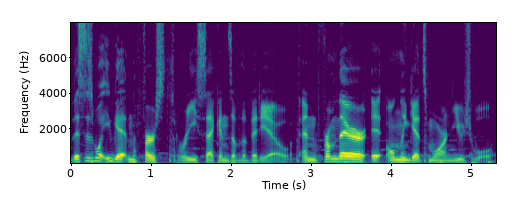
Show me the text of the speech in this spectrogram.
This is what you get in the first 3 seconds of the video, and from there, it only gets more unusual.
